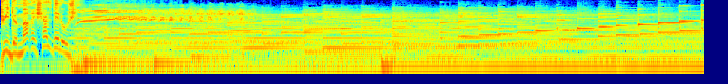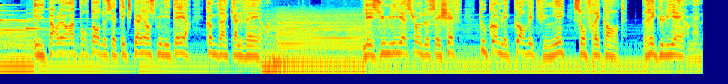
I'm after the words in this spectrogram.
puis de maréchal des logis. Il parlera pourtant de cette expérience militaire comme d'un calvaire. Les humiliations de ses chefs, tout comme les corvées de fumier, sont fréquentes, régulières même.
